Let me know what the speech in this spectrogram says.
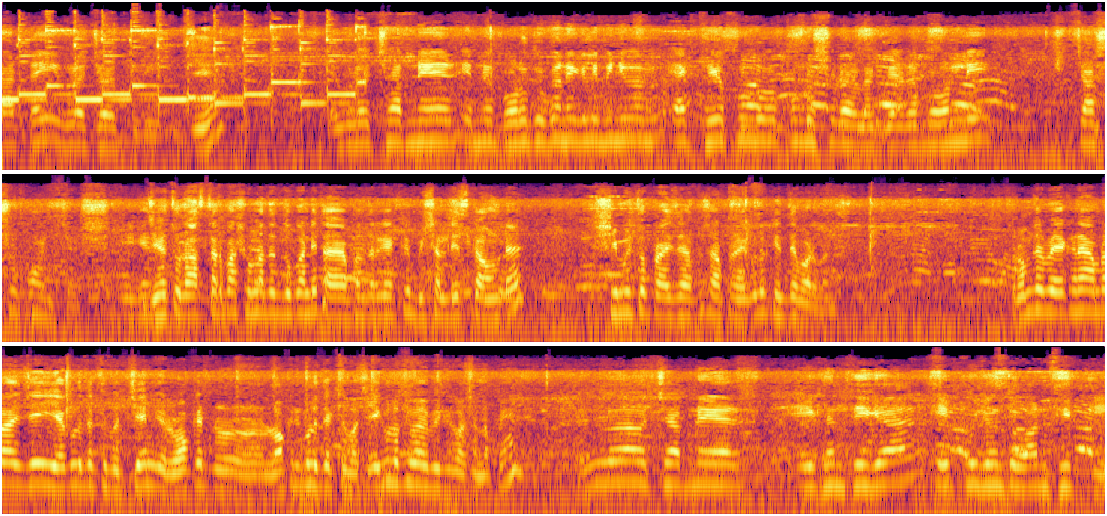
কাটাই এগুলো জয়পুরি। জি। এগুলো হচ্ছে আপনার এমনি বড় দোকানে গেলে মিনিমাম এক থেকে পনেরো পনেরোশো টাকা লাগবে আর আমরা অনলি চারশো পঞ্চাশ। যেহেতু রাস্তার পাশে ওনাদের দোকানটি তাই আপনাদেরকে একটি বিশাল ডিসকাউন্টে সীমিত প্রাইসে আপনারা এগুলো কিনতে পারবেন। রমজান ভাই এখানে আমরা যে এগুলো দেখতে পাচ্ছি রকেট রকেটগুলো দেখতে পাচ্ছি এগুলো কীভাবে বিক্রি করছেন আপনি? এগুলো হচ্ছে আপনার এখান থেকে এই পর্যন্ত ওয়ান ফিফটি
